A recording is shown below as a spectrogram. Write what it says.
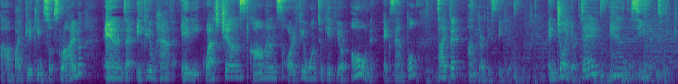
uh, by clicking subscribe. And if you have any questions, comments, or if you want to give your own example, type it under this video. Enjoy your day and see you next week.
